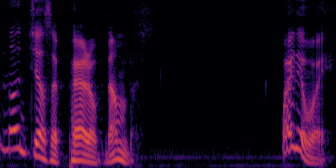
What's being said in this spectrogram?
not just a pair of numbers. By the way,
